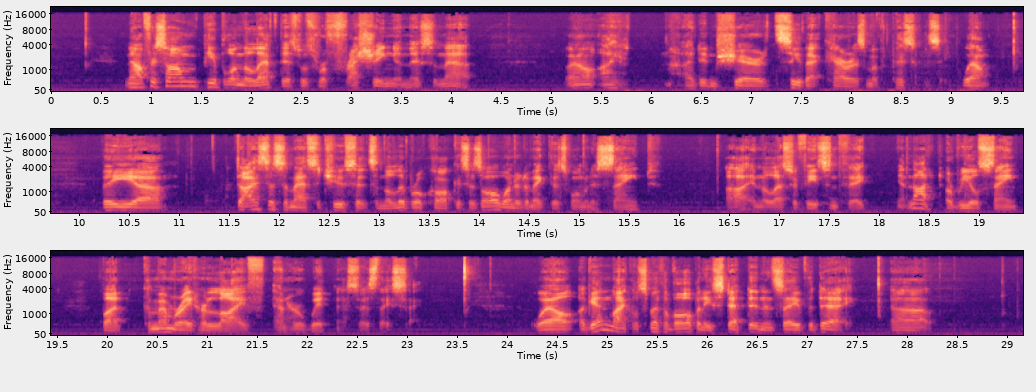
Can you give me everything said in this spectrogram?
Now, for some people on the left, this was refreshing and this and that. Well, I, I didn't share see that charisma of episcopacy. Well, the uh, Diocese of Massachusetts and the Liberal caucuses all wanted to make this woman a saint uh, in the Lesser Feasts and Faith. Not a real saint, but commemorate her life and her witness, as they say. Well, again, Michael Smith of Albany stepped in and saved the day. Uh,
